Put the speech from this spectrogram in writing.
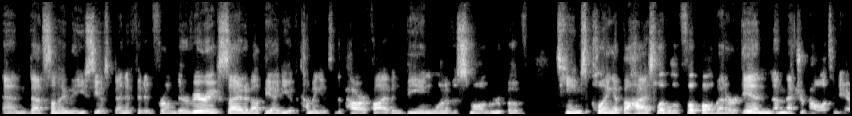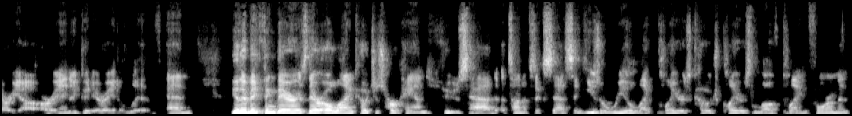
And that's something that UCF's benefited from. They're very excited about the idea of coming into the Power Five and being one of a small group of teams playing at the highest level of football that are in a metropolitan area or in a good area to live. And the other big thing there is their O line coach is Herb Hand, who's had a ton of success, and he's a real like players coach. Players love playing for him, and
